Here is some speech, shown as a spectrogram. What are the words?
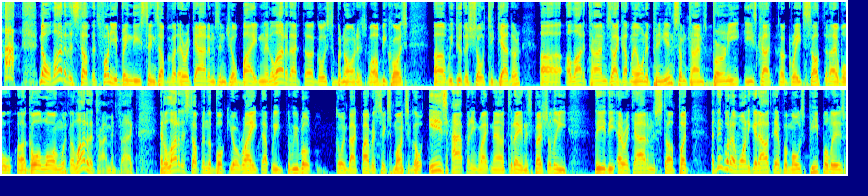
no, a lot of the stuff that's funny you bring these things up about Eric Adams and Joe Biden, and a lot of that uh, goes to Bernard as well because uh, we do the show together. Uh, a lot of times I got my own opinion. Sometimes Bernie, he's got uh, great stuff that I will uh, go along with. A lot of the time, in fact, and a lot of the stuff in the book, you're right, that we we wrote going back five or six months ago is happening right now today, and especially the the Eric Adams stuff. But I think what I want to get out there for most people is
